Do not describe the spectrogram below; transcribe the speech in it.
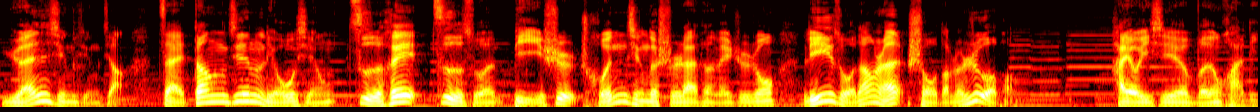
原型形象，在当今流行自黑、自损、鄙视纯情的时代氛围之中，理所当然受到了热捧。还有一些文化理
